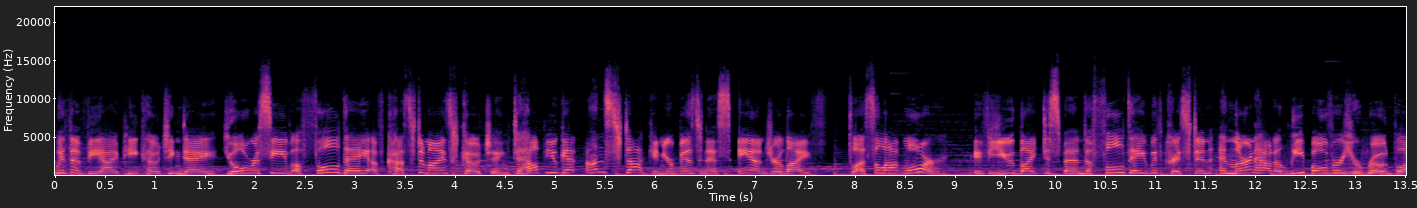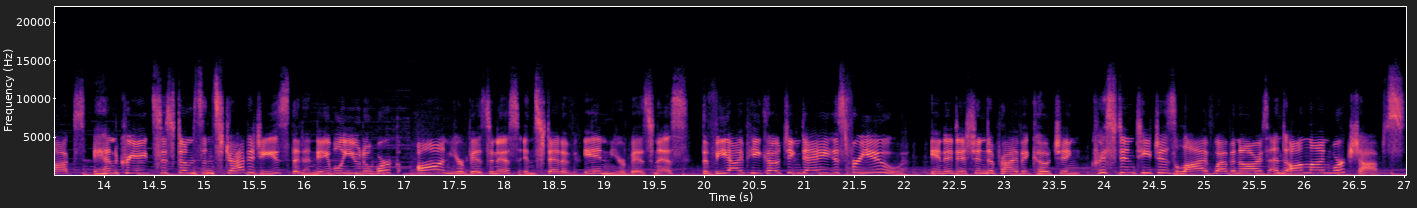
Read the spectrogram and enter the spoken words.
With a VIP coaching day, you'll receive a full day of customized coaching to help you get unstuck in your business and your life, plus a lot more. If you'd like to spend a full day with Kristin and learn how to leap over your roadblocks and create systems and strategies that enable you to work on your business instead of in your business, the VIP Coaching Day is for you. In addition to private coaching, Kristin teaches live webinars and online workshops.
